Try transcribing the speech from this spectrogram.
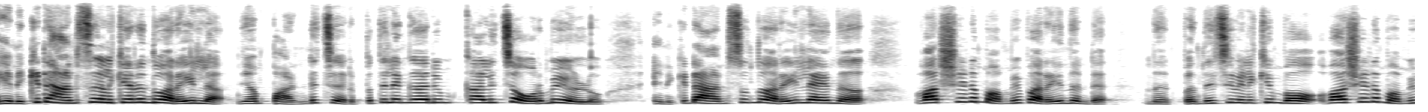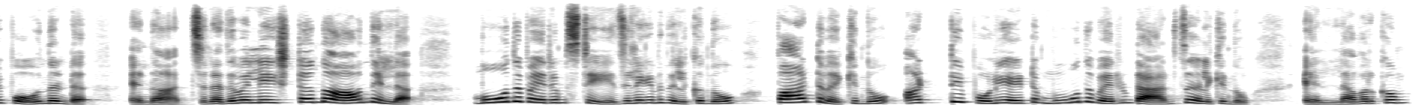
എനിക്ക് ഡാൻസ് കളിക്കാനൊന്നും അറിയില്ല. ഞാൻ പണ്ട് ചെറുപ്പത്തിലെങ്ങാനും കളിച്ച ഓർമ്മയുള്ളൂ. എനിക്ക് ഡാൻസ് ഒന്നും അറിയില്ല എന്ന് വർഷയുടെ മമ്മി പറയുന്നുണ്ട്. നിർബന്ധിച്ച് വിളിക്കുമ്പോൾ വർഷയുടെ മമ്മി പോകുന്നുണ്ട്. എന്നാൽ അച്ഛനത് വലിയ ഇഷ്ടമൊന്നും ആവുന്നില്ല. മൂന്ന് പേരും സ്റ്റേജിൽ ഇങ്ങനെ നിൽക്കുന്നു പാട്ട് വയ്ക്കുന്നു അടിപൊളിയായിട്ട് മൂന്ന് പേരും ഡാൻസ് കളിക്കുന്നു. എല്ലാവർക്കും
